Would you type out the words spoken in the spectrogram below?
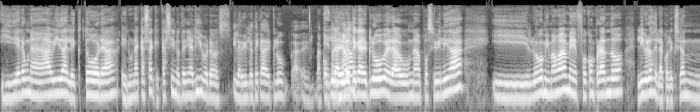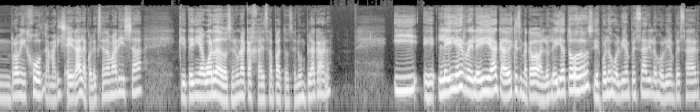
y era una ávida lectora en una casa que casi no tenía libros. ¿Y la biblioteca del club eh, La biblioteca del club era una posibilidad. Y luego mi mamá me fue comprando libros de la colección Robin Hood. La amarilla. Era la colección amarilla que tenía guardados en una caja de zapatos en un placar y eh, leía y releía cada vez que se me acababan. Los leía todos y después los volvía a empezar y los volvía a empezar.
